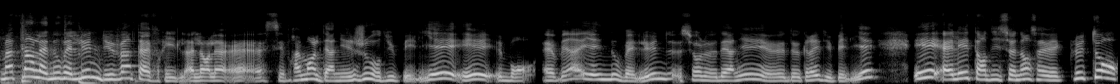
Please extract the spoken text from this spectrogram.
Maintenant, la nouvelle lune du 20 avril. Alors euh, c'est vraiment le dernier jour du bélier et bon, eh bien, il y a une nouvelle lune sur le dernier euh, degré du bélier et elle est en dissonance avec Pluton.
